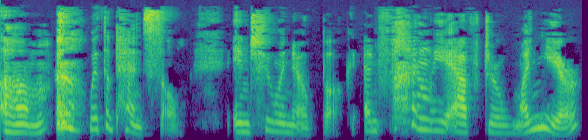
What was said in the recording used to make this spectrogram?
um, with a pencil into a notebook. And finally, after one year,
